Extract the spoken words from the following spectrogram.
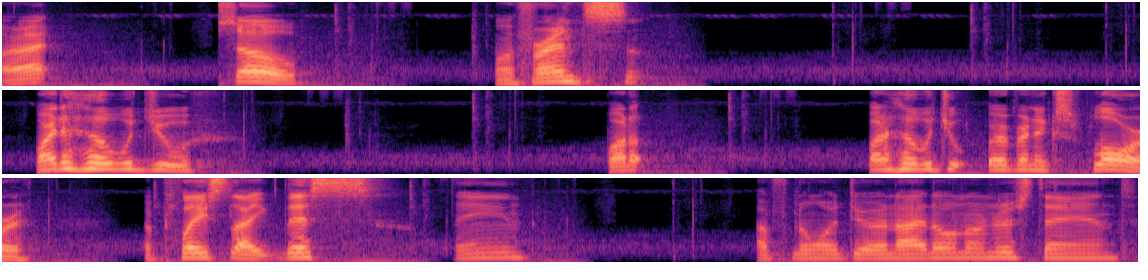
Alright. So, my friends. Why the hell would you... What... Why the hell would you urban explore? A place like this, man? I've no idea and I don't understand.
